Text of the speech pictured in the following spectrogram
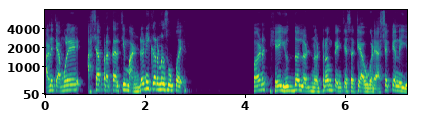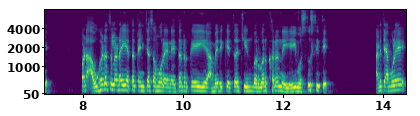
आणि त्यामुळे अशा प्रकारची मांडणी करणं सोपं आहे. पण हे युद्ध लढणं ट्रम्प यांच्यासाठी अवघड आहे अशक्य नाही आहे पण अवघडच लढाई आता त्यांच्यासमोर आहे नाही तर काही अमेरिकेचं चीनबरोबर खरं नाही आहे ही वस्तुस्थिती आहे. आणि त्यामुळे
